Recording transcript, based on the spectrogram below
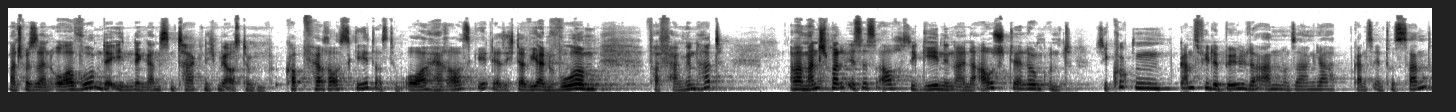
manchmal ist es ein Ohrwurm, der Ihnen den ganzen Tag nicht mehr aus dem Kopf herausgeht, aus dem Ohr herausgeht, der sich da wie ein Wurm verfangen hat. Aber manchmal ist es auch, Sie gehen in eine Ausstellung und Sie gucken ganz viele Bilder an und sagen, ja, ganz interessant.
